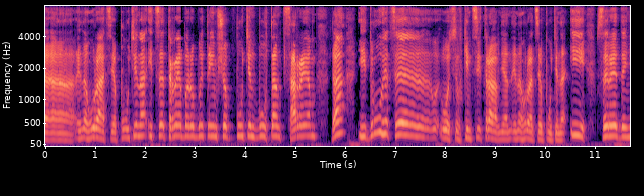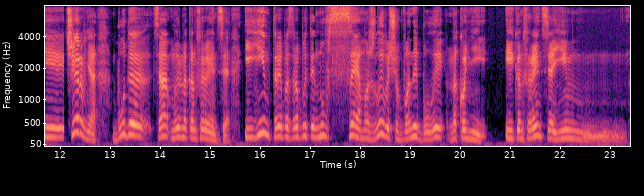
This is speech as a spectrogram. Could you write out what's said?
е, інаугурація Путіна, і це треба робити їм, щоб Путін був там царем. Да? І друге, це е, ось в кінці травня інаугурація Путіна. І всередині червня буде ця мирна конференція. І їм треба зробити ну все можливе, щоб вони були на коні. І конференція їм.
